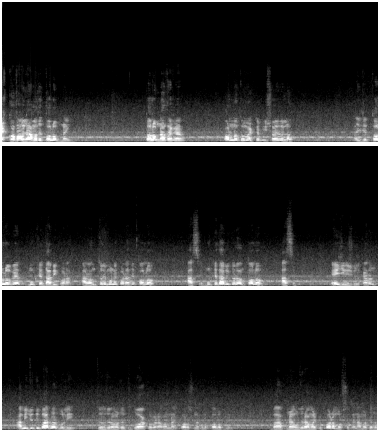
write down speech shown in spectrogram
এক কথা হলো, আমাদের তলব নাই। তলব না থাকার অন্যতম একটা বিষয় হলো, এই যে তলবের মুখে দাবি করা। আর অন্তরে মনে করা যে তলব আছে, মুখে দাবি করা তলব আছে এই জিনিসগুলো। কারণ আমি যদি বারবার বলি যে, হুজুর, আমার একটু দোয়া করবেন, আমার না পড়াশোনা কোনো তলব নেই। বা আপনার হুজুর, আমার একটু পরামর্শ দেন, আমার জন্য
